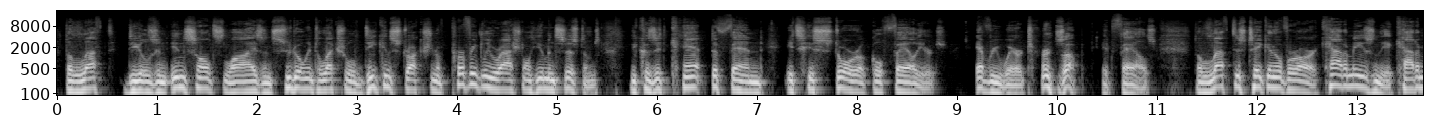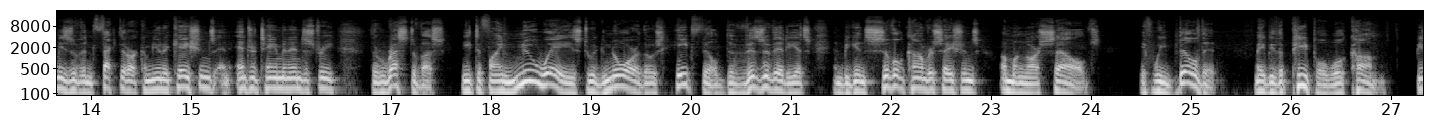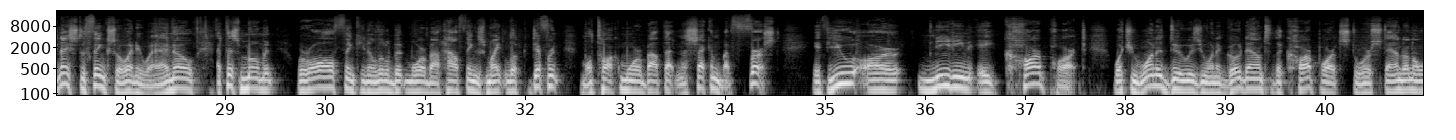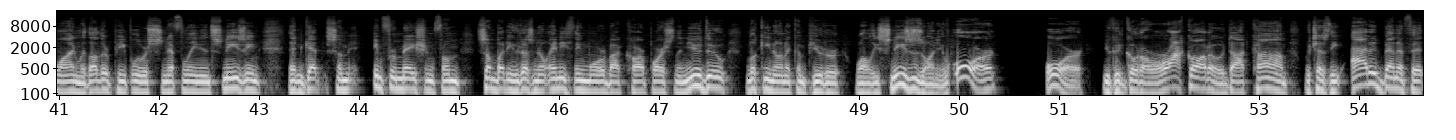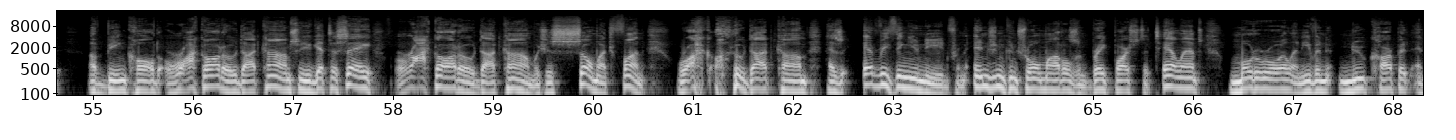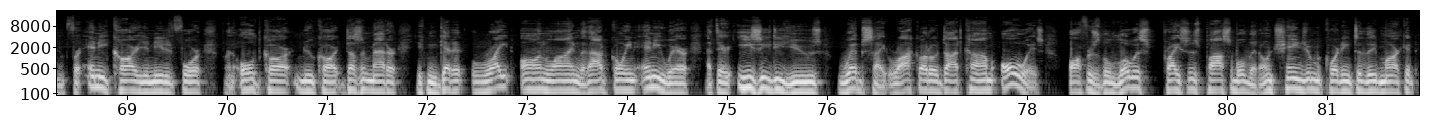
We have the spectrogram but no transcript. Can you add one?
The left deals in insults, lies, and pseudo intellectual deconstruction of perfectly rational human systems because it can't defend its historical failures. Everywhere it turns up, it fails. The left has taken over our academies, and the academies have infected our communications and entertainment industry. The rest of us need to find new ways to ignore those hate filled, divisive idiots and begin civil conversations among ourselves. If we build it, maybe the people will come. Be nice to think so anyway. I know at this moment we're all thinking a little bit more about how things might look different. And we'll talk more about that in a second. But first, if you are needing a car part, what you want to do is you want to go down to the car part store, stand on a line with other people who are sniffling and sneezing, then get some information from somebody who doesn't know anything more about car parts than you do, looking on a computer while he sneezes on you. Or, or you could go to rockauto.com, which has the added benefit of being called rockauto.com. So you get to say rockauto.com, which is so much fun. RockAuto.com has everything you need from engine control models and brake parts to tail lamps, motor oil, and even new carpet. And for any car you need it for, for an old car, new car, it doesn't matter. You can get it right online without going anywhere at their easy to use website. RockAuto.com always offers the lowest prices possible. They don't change them according to the market.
